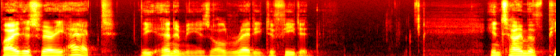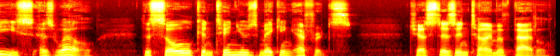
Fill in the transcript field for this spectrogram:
By this very act, the enemy is already defeated. In time of peace as well, the soul continues making efforts, just as in time of battle.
